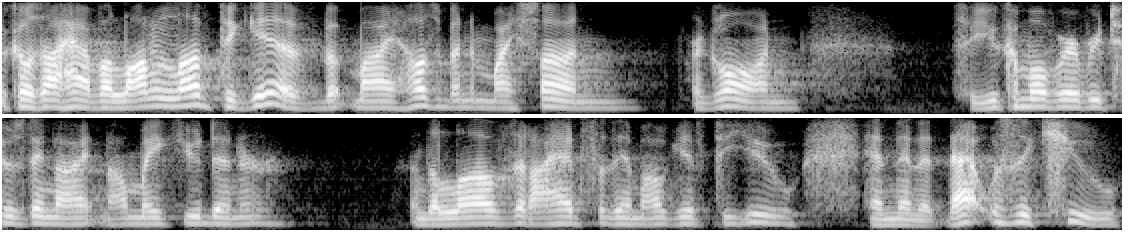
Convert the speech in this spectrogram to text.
because I have a lot of love to give, but my husband and my son are gone. So you come over every Tuesday night and I'll make you dinner. And the love that I had for them, I'll give to you. And then that was the cue.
